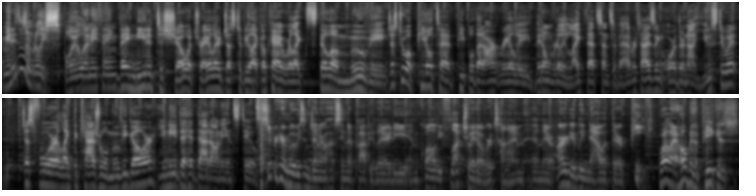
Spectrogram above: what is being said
I mean, it doesn't really spoil anything. They needed to show a trailer just to be like, okay, we're like still a movie, just to appeal to people that aren't really, they don't really like that sense of advertising or they're not used to it. Just for like the casual moviegoer, you need to hit that audience too. So superhero movies in general have seen their popularity and quality fluctuate over time, and they're arguably now at their peak. Well, I hope the peak is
